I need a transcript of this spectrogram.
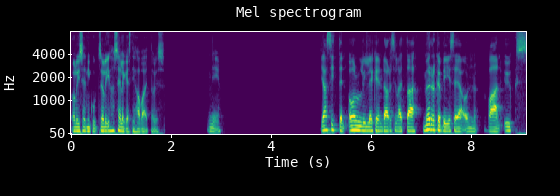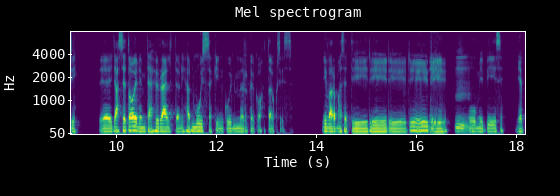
oli se, niin kuin, se oli ihan selkeästi havaittavissa. Niin. Ja sitten Olli legendaarisi laittaa, mörköbiisejä on vaan yksi. Ja se toinen, mitä hyräilitte, on ihan muissakin kuin mörkökohtauksissa. Niin varmaan se ti di di di di Mm. muumibiisi. Jep.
